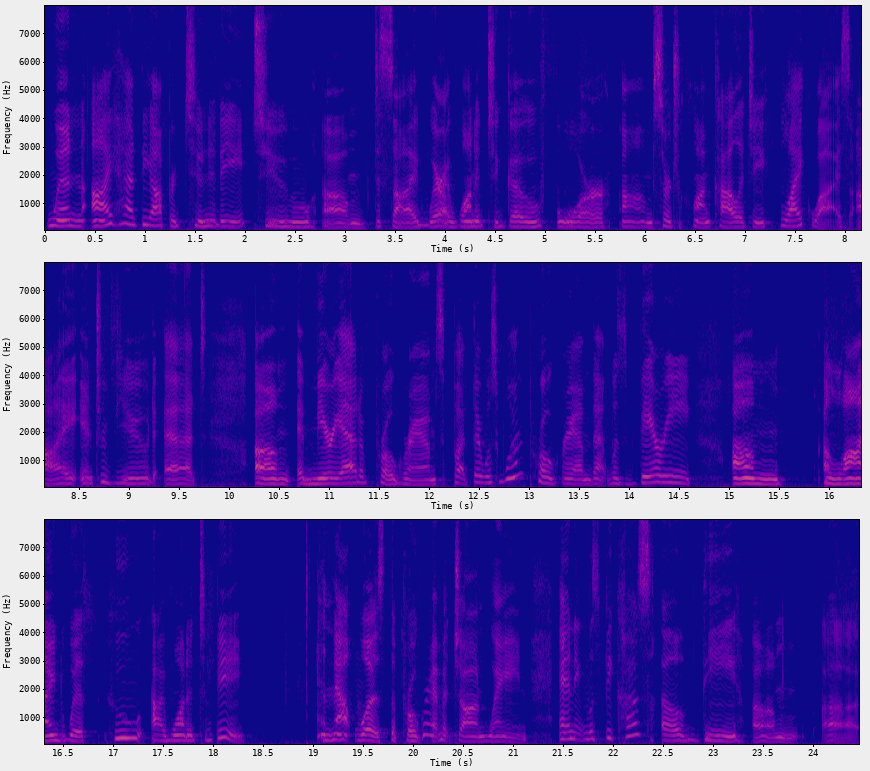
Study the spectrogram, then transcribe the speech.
when I had the opportunity to um, decide where I wanted to go for um, surgical oncology, likewise, I interviewed at um, a myriad of programs, but there was one program that was very um, aligned with who I wanted to be. And that was the program at John Wayne. And it was because of the um, uh,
